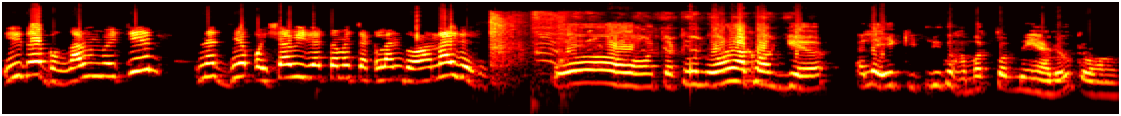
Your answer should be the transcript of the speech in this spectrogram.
એ તો ભંગારમાં વેચી ને જે પૈસા જાય તમે ચકલાની દોડા નાઈ દેજો. ઓહો ચકલું દોડા નાખવા કે એટલે એ કિડની તો સમજતો જ નહીં એવું કહેવાનું.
